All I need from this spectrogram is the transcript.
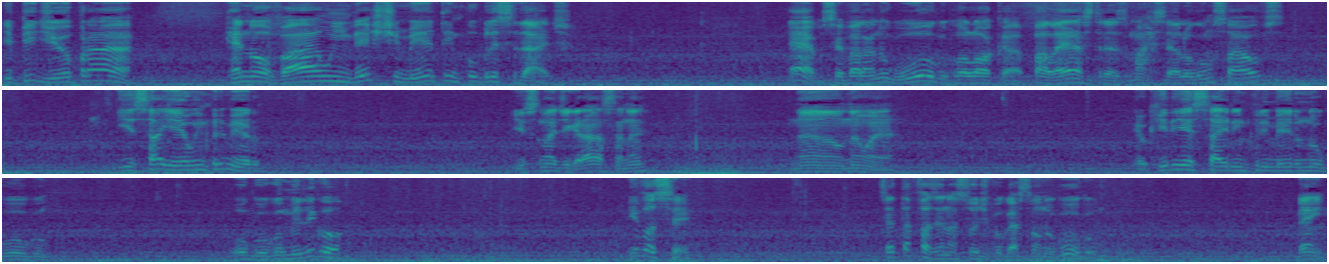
e pediu para renovar o investimento em publicidade. É, você vai lá no Google, coloca palestras Marcelo Gonçalves e sai eu em primeiro. Isso não é de graça, né? Não, não é. Eu queria sair em primeiro no Google. O Google me ligou. E você? Você está fazendo a sua divulgação no Google? Bem,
